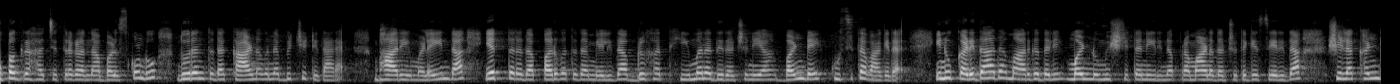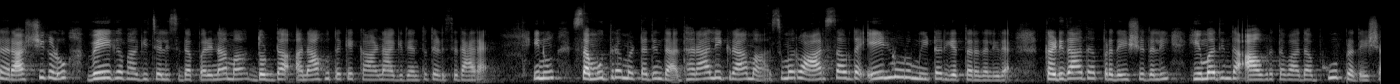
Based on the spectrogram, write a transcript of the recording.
ಉಪಗ್ರಹ ಚಿತ್ರಗಳನ್ನು ಬಳಸಿಕೊಂಡು ದುರಂತದ ಕಾರಣವನ್ನ ಬಿಚ್ಚಿಟ್ಟಿದ್ದಾರೆ. ಭಾರಿ ಮಳೆಯಿಂದ ಎತ್ತರದ ಪರ್ವತದ ಮೇಲಿದ ಬೃಹತ್ ಹಿಮನದಿ ರಚನೆಯ ಬಂಡೆ ಕುಸಿತವಾಗಿದೆ. ಇನ್ನು ಕಡಿದಾದ ಮಾರ್ಗದಲ್ಲಿ ಮಣ್ಣು ಮಿಶ್ರಿತ ನೀರಿನ ಪ್ರಮಾಣದ ಜೊತೆಗೆ ಸೇರಿದ ಶಿಲಖಂಡ ರಾಶಿಗಳು ವೇಗವಾಗಿ ಚಲಿಸಿದ ಪರಿಣಾಮ ದೊಡ್ಡ ಅನಾಹುತಕ್ಕೆ ಕಾರಣ ಆಗಿದೆ ಅಂತ ತಿಳಿಸಿದ್ದಾರೆ. ಇನ್ನು ಸಮುದ್ರ ಮಟ್ಟದಿಂದ ಧರಾಲಿ ಗ್ರಾಮ ಸುಮಾರು ಆರು ಸಾವಿರದ ಏಳ್ನೂರು ಮೀಟರ್ ಎತ್ತರದಲ್ಲಿದೆ. ಕಡಿದಾದ ಪ್ರದೇಶದಲ್ಲಿ ಹಿಮದಿಂದ ಆವೃತವಾದ ಭೂಪ್ರದೇಶ.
